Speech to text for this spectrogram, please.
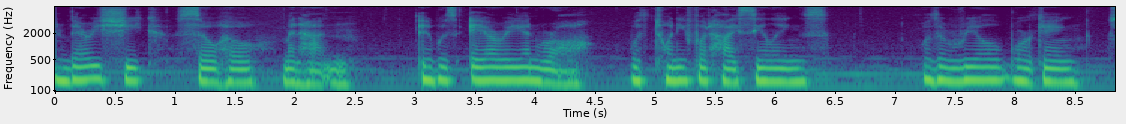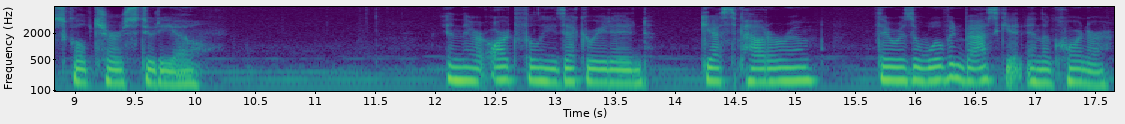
in very chic Soho, Manhattan. It was airy and raw, with 20 foot high ceilings, with a real working sculpture studio. In their artfully decorated guest powder room, there was a woven basket in the corner.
